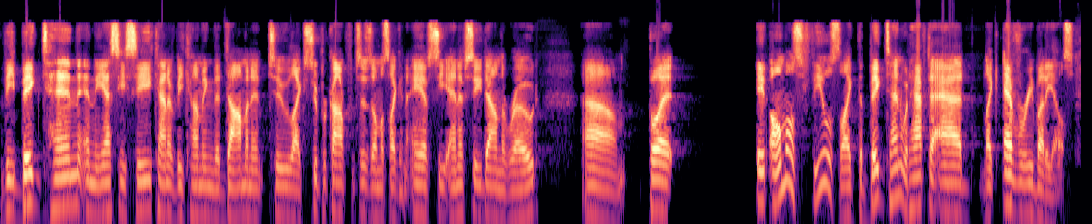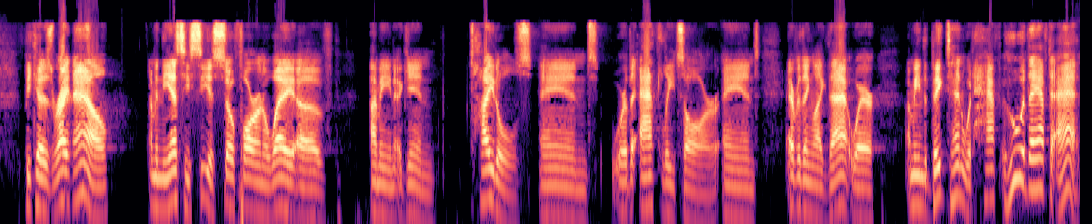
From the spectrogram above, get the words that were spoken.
the Big Ten and the SEC kind of becoming the dominant two, like super conferences, almost like an AFC, NFC down the road. Um, but it almost feels like the Big Ten would have to add like everybody else because right now, I mean, the SEC is so far and away of, I mean, again, titles and where the athletes are and everything like that. Where I mean, the Big Ten would have who would they have to add?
